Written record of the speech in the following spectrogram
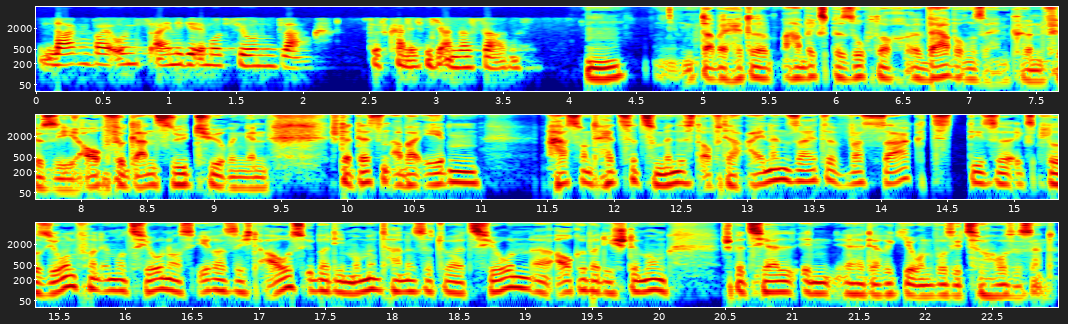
lagen bei uns einige Emotionen blank. Das kann ich nicht anders sagen. Dabei hätte Habecks Besuch doch äh, Werbung sein können für Sie, auch für ganz Südthüringen. Stattdessen aber eben Hass und Hetze zumindest auf der einen Seite. Was sagt diese Explosion von Emotionen aus Ihrer Sicht aus über die momentane Situation, äh, auch über die Stimmung, speziell in äh, der Region, wo Sie zu Hause sind?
